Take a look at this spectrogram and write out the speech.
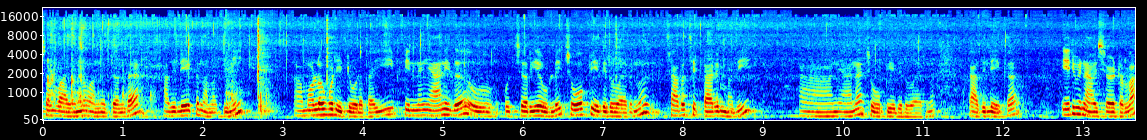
അത്യാവശ്യം വഴന്ന് വന്നിട്ടുണ്ട്. അതിലേക്ക് നമുക്കിനി മുളക് പൊടി ഇട്ട് കൊടുക്കാം. ഈ പിന്നെ ഞാനിത് ചെറിയ ഉള്ളി ചോപ്പ് ചെയ്തിടുമായിരുന്നു ചതച്ചിട്ടാലും മതി. ഞാൻ ചോപ്പ് ചെയ്തിടുമായിരുന്നു അതിലേക്ക് എരിവിനാവശ്യമായിട്ടുള്ള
